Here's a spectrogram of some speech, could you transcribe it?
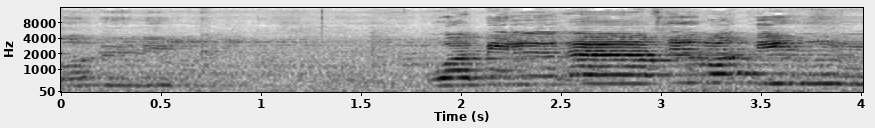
قبلك وبالآخرة هم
